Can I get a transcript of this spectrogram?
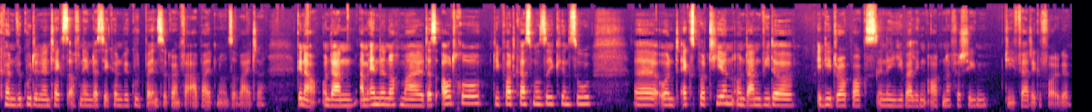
können wir gut in den Text aufnehmen, das hier können wir gut bei Instagram verarbeiten und so weiter. Genau, und dann am Ende nochmal das Outro, die Podcast-Musik hinzu äh, und exportieren und dann wieder in die Dropbox in den jeweiligen Ordner verschieben, die fertige Folge.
